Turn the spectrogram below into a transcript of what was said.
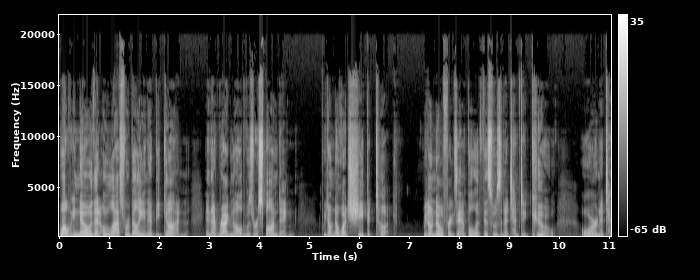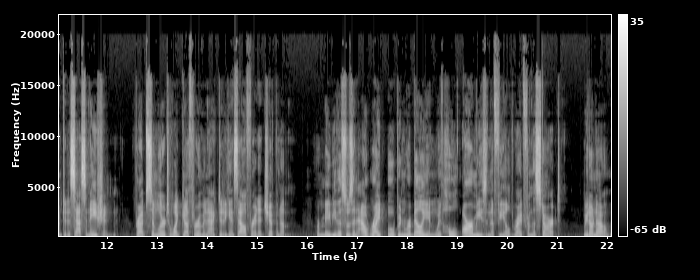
While we know that Olaf's rebellion had begun and that Ragnald was responding, we don't know what shape it took. We don't know, for example, if this was an attempted coup or an attempted assassination, perhaps similar to what Guthrum enacted against Alfred at Chippenham. Or maybe this was an outright open rebellion with whole armies in the field right from the start. We don't know.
